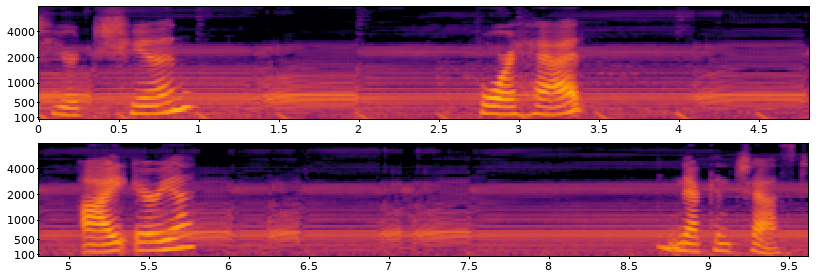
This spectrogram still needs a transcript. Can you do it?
to your chin, forehead, eye area, neck and chest.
